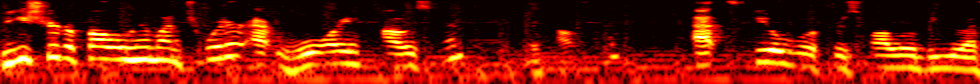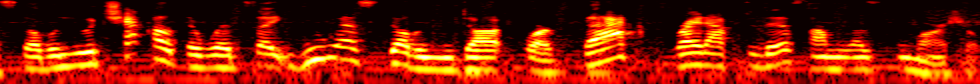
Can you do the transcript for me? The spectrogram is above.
Be sure to follow him on Twitter at Roy Houseman. Roy Houseman at Steelworkers. Follow the USW and check out their website, usw.org. Back right after this, I'm Leslie Marshall.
